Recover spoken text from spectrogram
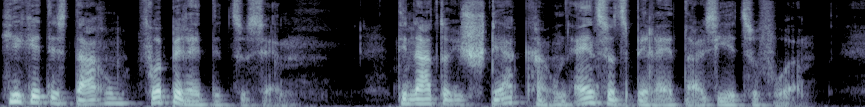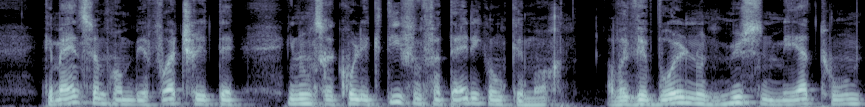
Hier geht es darum, vorbereitet zu sein. Die NATO ist stärker und einsatzbereiter als je zuvor. Gemeinsam haben wir Fortschritte in unserer kollektiven Verteidigung gemacht aber wir wollen und müssen mehr tun,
